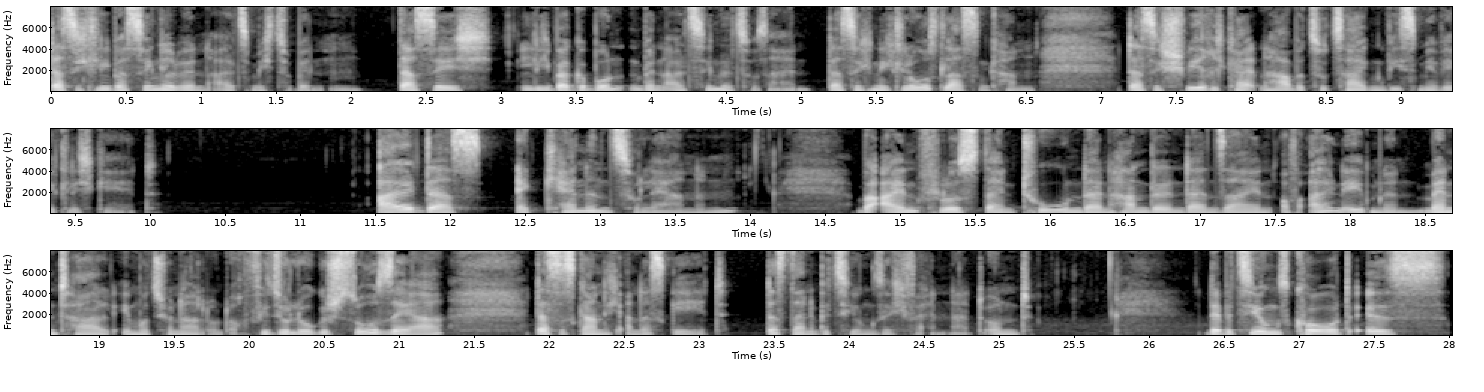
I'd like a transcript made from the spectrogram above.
Dass ich lieber Single bin, als mich zu binden. Dass ich lieber gebunden bin, als Single zu sein, dass ich nicht loslassen kann, dass ich Schwierigkeiten habe zu zeigen, wie es mir wirklich geht. All das erkennen zu lernen, beeinflusst dein Tun, dein Handeln, dein Sein auf allen Ebenen, mental, emotional und auch physiologisch so sehr, dass es gar nicht anders geht, dass deine Beziehung sich verändert. Und der Beziehungscode ist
